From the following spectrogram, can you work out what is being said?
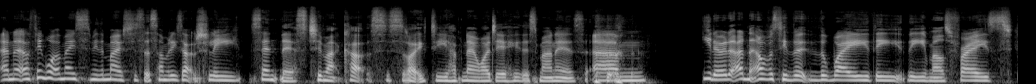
And I think what amazes me the most is that somebody's actually sent this to Matt Cutts. It's like, do you have no idea who this man is? Um, you know, and obviously the the way the the email's phrased.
